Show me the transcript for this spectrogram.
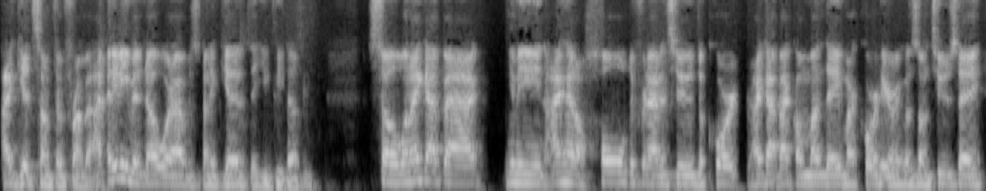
I get something from it. I didn't even know where I was going to get at the UPW. So when I got back, I mean, I had a whole different attitude. The court, I got back on Monday. My court hearing was on Tuesday.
